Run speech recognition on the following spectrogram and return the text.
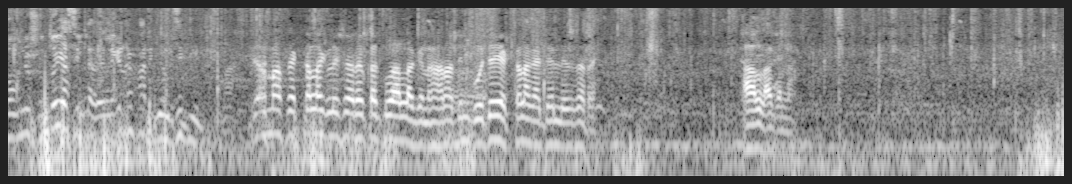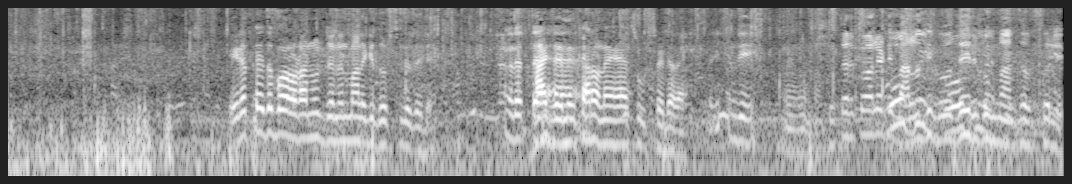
ববিনের সুতোই আসিল না পানি যার মাছ একটা লাগলে স্যার কাকু আর লাগে না সারাদিন বইতে একটা লাগাইতে হলে স্যার। আর লাগে না। এটা তো এই তো বড়টা নুরজনের মালিকে দোষ ছিল এটা। হাইজেনের কারণে ছুটছে এটা। সুতার কোয়ালিটি ভালো দিব এরকম মাছ চলে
